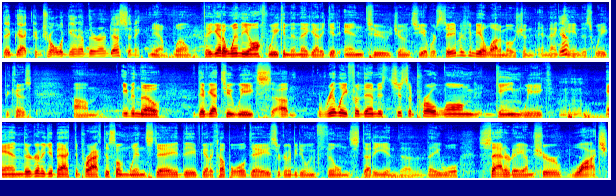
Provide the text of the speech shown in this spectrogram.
they've got control again of their own destiny. Yeah, well, they got to win the off week, and then they got to get into Joan C. Edwards Stadium. There's going to be a lot of motion in that Yeah. game this week because um, even though they've got two weeks, um, really for them it's just a prolonged game week, and they're going to get back to practice on Wednesday. They've got a couple of days. They're going to be doing film study, and uh, they will Saturday, I'm sure, watch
